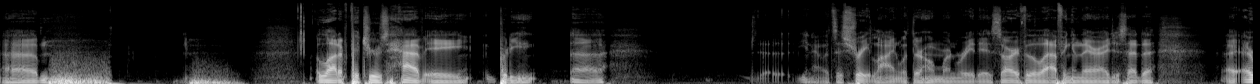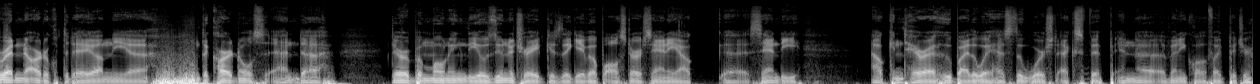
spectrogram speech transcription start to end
um, a lot of pitchers have a pretty, uh, you know, it's a straight line what their home run rate is. Sorry for the laughing in there. I just had to. I, I read an article today on the uh, the Cardinals, and uh, they were bemoaning the Ozuna trade because they gave up All Star Sandy Al- uh, Sandy Alcantara, who, by the way, has the worst xFIP in uh, of any qualified pitcher.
